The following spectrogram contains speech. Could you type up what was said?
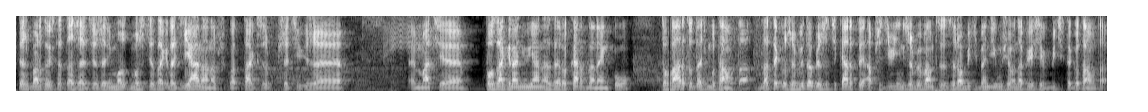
też bardzo istotna rzecz, jeżeli mo możecie zagrać Jana na przykład tak, że, że macie po zagraniu Jana 0 kart na ręku, to warto dać mu taunta. Dlatego, że wy dobierzecie karty, a przeciwnik, żeby wam coś zrobić, będzie musiał najpierw się wbić w tego taunta.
